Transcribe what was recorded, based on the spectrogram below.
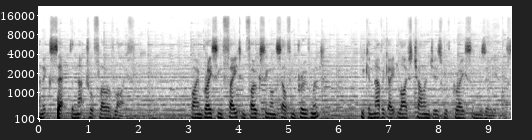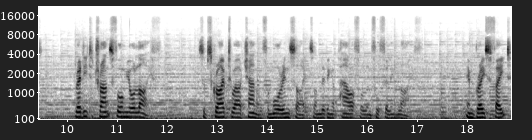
and accept the natural flow of life. By embracing fate and focusing on self-improvement, we can navigate life's challenges with grace and resilience. Ready to transform your life? Subscribe to our channel for more insights on living a powerful and fulfilling life. Embrace fate,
